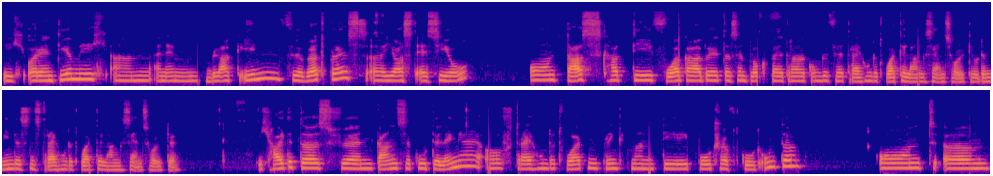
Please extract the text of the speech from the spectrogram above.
Ich orientiere mich an einem Plugin für WordPress, äh, Yoast SEO. Und das hat die Vorgabe, dass ein Blogbeitrag ungefähr 300 Worte lang sein sollte oder mindestens 300 Worte lang sein sollte. Ich halte das für eine ganz gute Länge. Auf 300 Worten bringt man die Botschaft gut unter und ähm,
